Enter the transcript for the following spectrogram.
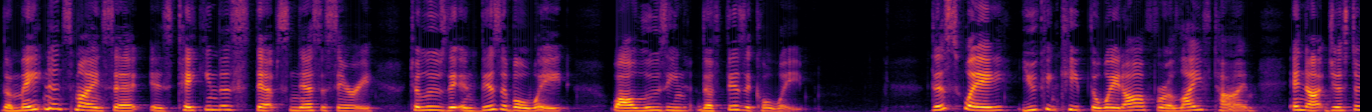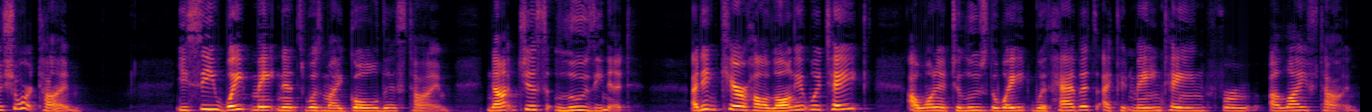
the maintenance mindset is taking the steps necessary to lose the invisible weight while losing the physical weight. This way, you can keep the weight off for a lifetime and not just a short time. You see, weight maintenance was my goal this time, not just losing it. I didn't care how long it would take. I wanted to lose the weight with habits I could maintain for a lifetime.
